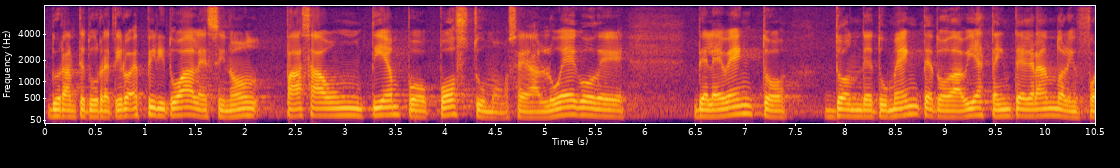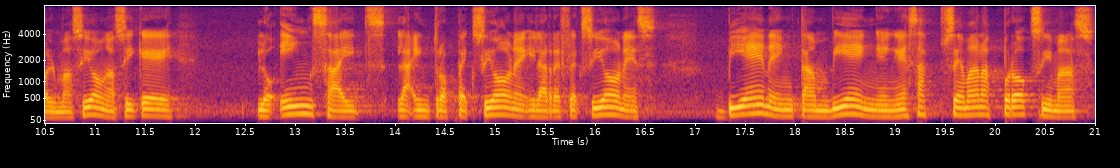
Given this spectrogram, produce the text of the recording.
durante tus retiros espirituales, sino pasa un tiempo póstumo, o sea, luego de, del evento donde tu mente todavía está integrando la información, así que los insights, las introspecciones y las reflexiones vienen también en esas semanas próximas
